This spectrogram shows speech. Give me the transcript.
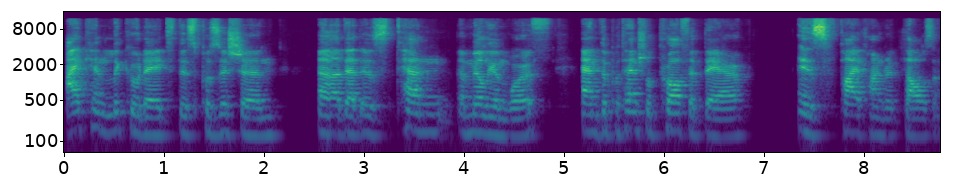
I can liquidate this position uh, that is 10 million worth, and the potential profit there is 500,000.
